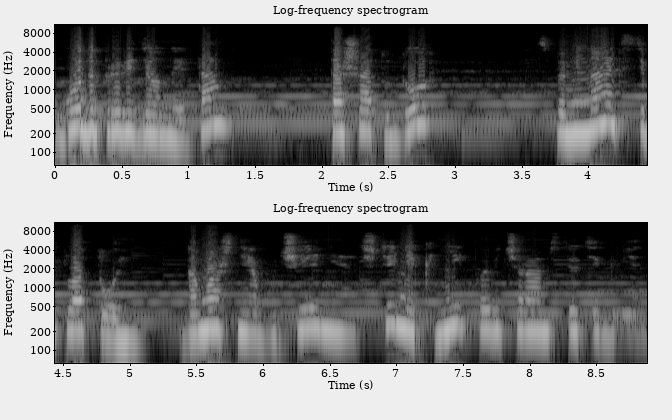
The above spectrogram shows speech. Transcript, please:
Годы, проведенные там, Таша Тудор вспоминает с теплотой домашнее обучение, чтение книг по вечерам с тетей Гвен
